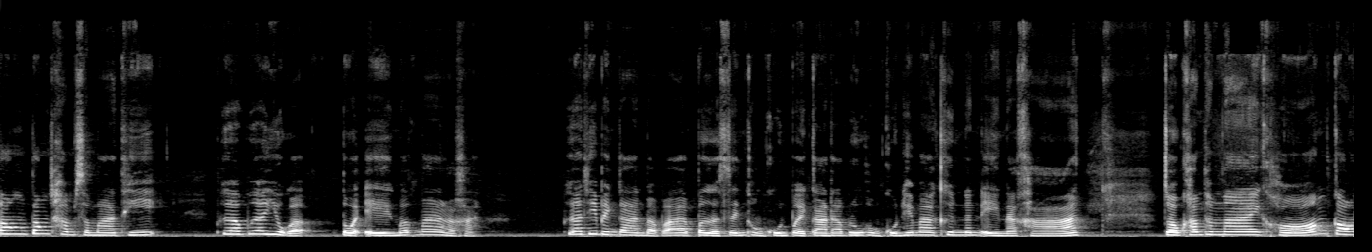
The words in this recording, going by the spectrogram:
ต้องต้องทำสมาธิ เพื่อเพื่ออยู่กับตัวเองมากๆอะค่ะ เพื่อที่เป็นการแบบว่าเปิดเซนส์ของคุณเปิดการรับรู้ของคุณให้มากขึ้นนั่นเองนะคะ จบคำทำนายของกอง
